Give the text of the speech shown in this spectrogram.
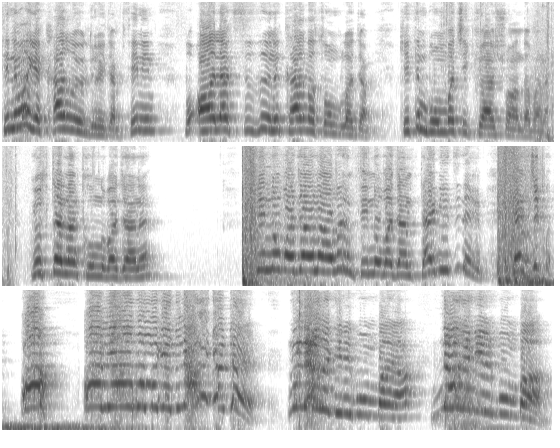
Seni var ya karla öldüreceğim. Senin bu ahlaksızlığını karla son bulacağım. Kesin bomba çekiyor ha şu anda bana. Göster lan kolunu bacağını. Senin o bacağını alırım senin o bacağını. Terbiyesiz herif. Sen çıkma. Ah! Ah ne ara bomba geldi? Ne ara geldi? Ne ara gelir bomba ya? Ne ara gelir bomba?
